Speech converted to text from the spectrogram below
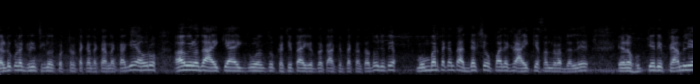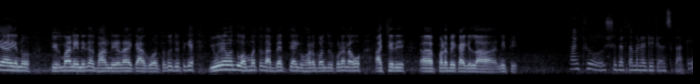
ಎಲ್ಲರೂ ಕೂಡ ಗ್ರೀನ್ ಸಿಗ್ನಲ್ ಕೊಟ್ಟಿರ್ತಕ್ಕಂಥ ಕಾರಣಕ್ಕಾಗಿ ಅವರು ಅವಿರೋಧ ಆಯ್ಕೆ ಆಗುವಂತೂ ಖಚಿತ ಆಗಿರ್ತಕ್ಕ ಆಗಿರ್ತಕ್ಕಂಥದ್ದು ಜೊತೆಗೆ ಮುಂಬರ್ತಕ್ಕಂಥ ಅಧ್ಯಕ್ಷ ಉಪಾಧ್ಯಕ್ಷರ ಆಯ್ಕೆ ಸಂದರ್ಭದಲ್ಲಿ ಏನು ಹುಕ್ಕೇರಿ ಫ್ಯಾಮಿಲಿಯ ಏನು ತೀರ್ಮಾನ ಏನಿದೆ, ಅದು ಬಹಳ ನಿರ್ಣಾಯಕ ಆಗುವಂಥದ್ದು. ಜೊತೆಗೆ ಇವರೇ ಒಂದು ಒಮ್ಮತದ ಅಭ್ಯರ್ಥಿಯಾಗಿ ಹೊರಬಂದರೂ ಕೂಡ ನಾವು ಅಚ್ಚರಿ ಪಡಬೇಕಾಗಿಲ್ಲ ನೀತಿ. ಥ್ಯಾಂಕ್ ಯು ಶ್ರೀಧರ್ ತಮ್ಮೆಲ್ಲ ಡೀಟೇಲ್ಸ್ಗಾಗಿ.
